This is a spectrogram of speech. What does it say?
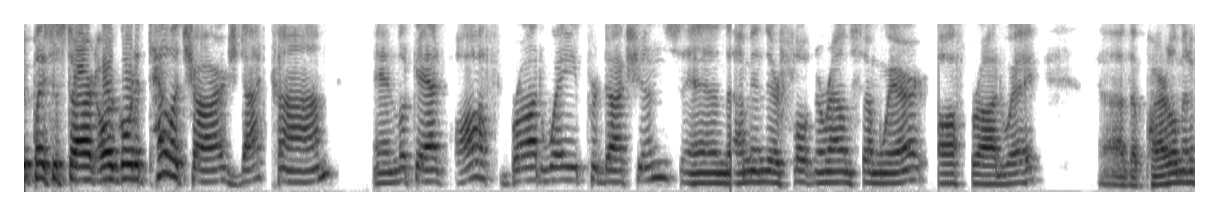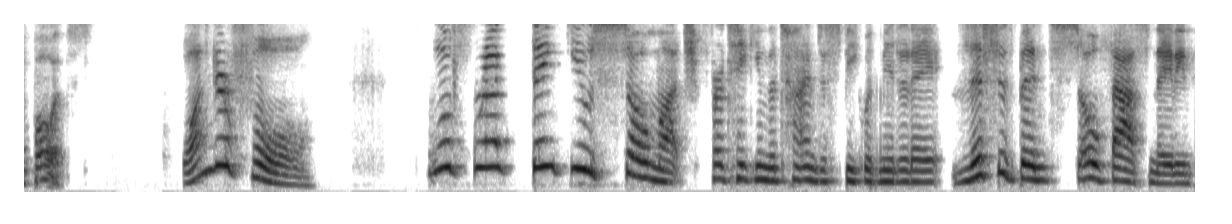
good place to start, or go to telecharge.com and look at off Broadway productions. And I'm in there floating around somewhere off Broadway, uh, the Parliament of Poets. Wonderful. Well, Fred, thank you so much for taking the time to speak with me today. This has been so fascinating.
